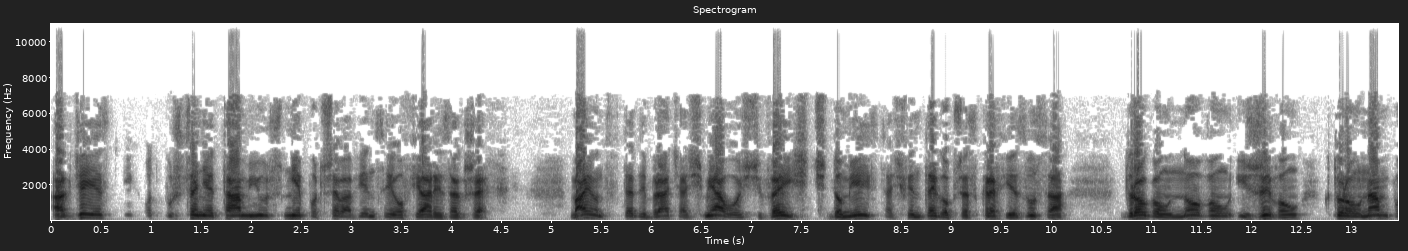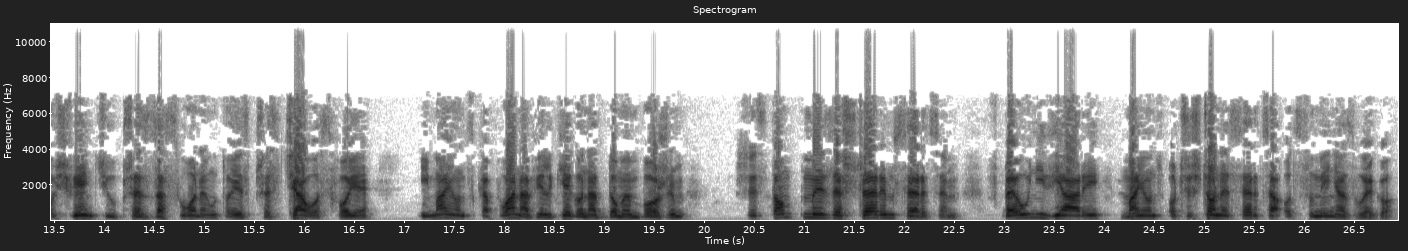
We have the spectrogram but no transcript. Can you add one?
A gdzie jest ich odpuszczenie, tam już nie potrzeba więcej ofiary za grzech. Mając wtedy, bracia, śmiałość wejść do miejsca świętego przez krew Jezusa, drogą nową i żywą, którą nam poświęcił przez zasłonę, to jest przez ciało swoje, i mając kapłana wielkiego nad domem Bożym, przystąpmy ze szczerym sercem, pełni wiary, mając oczyszczone serca od sumienia złego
